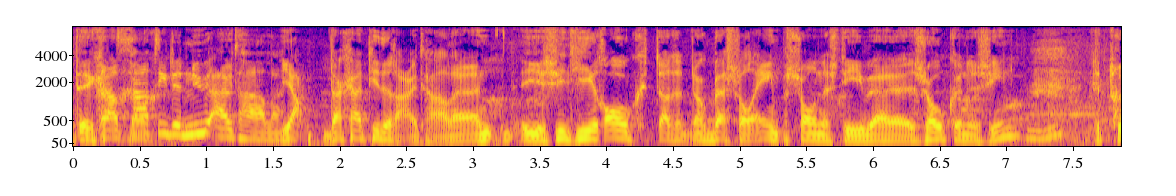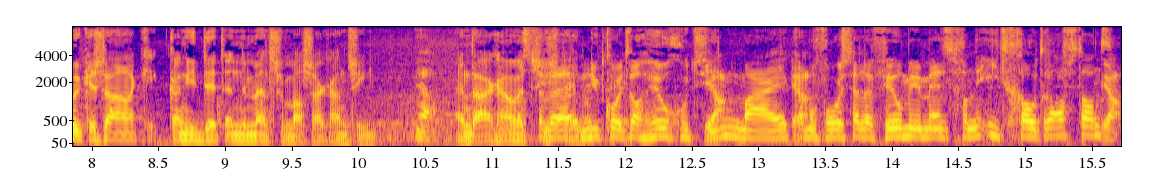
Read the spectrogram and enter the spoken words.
dat gaat, gaat hij er nu uithalen? Ja, dat gaat hij eruit halen. En je ziet hier ook dat het nog best wel één persoon is die we zo kunnen zien. Mm -hmm. De truc is dadelijk, kan hij dit in de mensenmassa gaan zien. Ja. En daar gaan we het systeem we, Nu kon je het wel heel goed zien, ja. maar ik kan me voorstellen... veel meer mensen van een iets grotere afstand. Ja.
